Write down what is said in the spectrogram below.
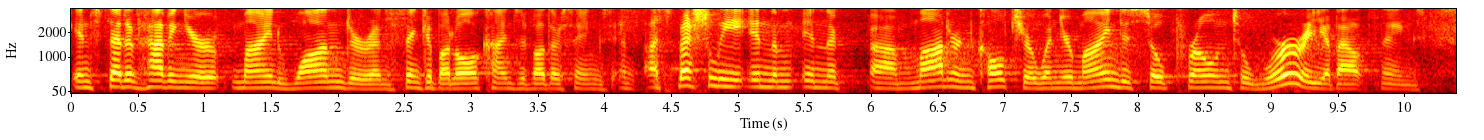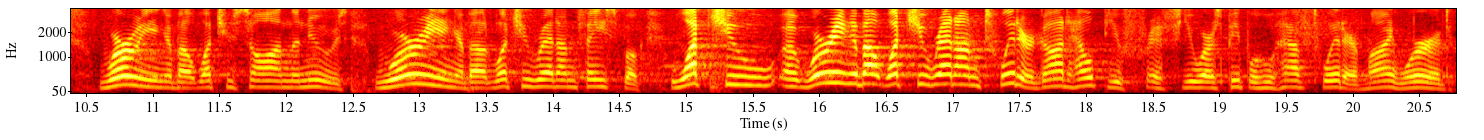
Instead of having your mind wander and think about all kinds of other things, and especially in the, in the uh, modern culture when your mind is so prone to worry about things. Worrying about what you saw on the news, worrying about what you read on Facebook, what you, uh, worrying about what you read on Twitter. God help you if you are people who have Twitter, my word.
